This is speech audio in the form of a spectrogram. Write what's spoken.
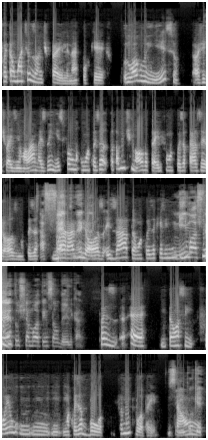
foi traumatizante para ele, né? Porque logo no início, a gente vai desenrolar, mas no início foi uma, uma coisa totalmente nova para ele, foi uma coisa prazerosa, uma coisa afeto, né, maravilhosa. Né, Exato, é uma coisa que ele não. Mínimo não afeto chamou a atenção dele, cara. Pois é. Então, assim, foi um, um, uma coisa boa, foi muito boa para ele. Então, Sim, porque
